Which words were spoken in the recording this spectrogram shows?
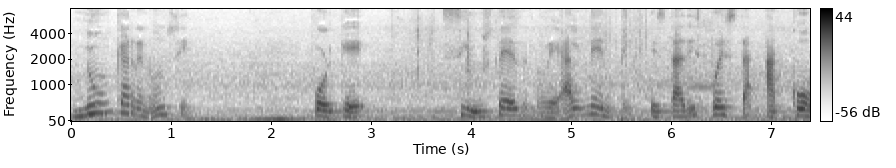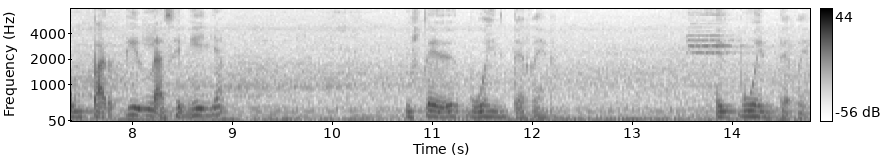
Nunca renuncie. Porque si usted realmente está dispuesta a compartir la semilla, usted es buen terreno. Es buen terreno.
